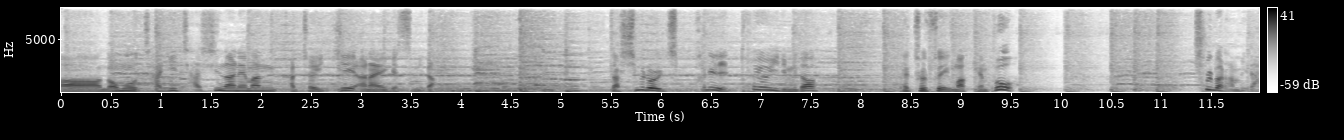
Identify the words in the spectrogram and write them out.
아, 너무 자기 자신 안에만 갇혀 있지 않아야겠습니다. 자, 11월 18일 토요일입니다. 배철수의 음악 캠프 출발합니다.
